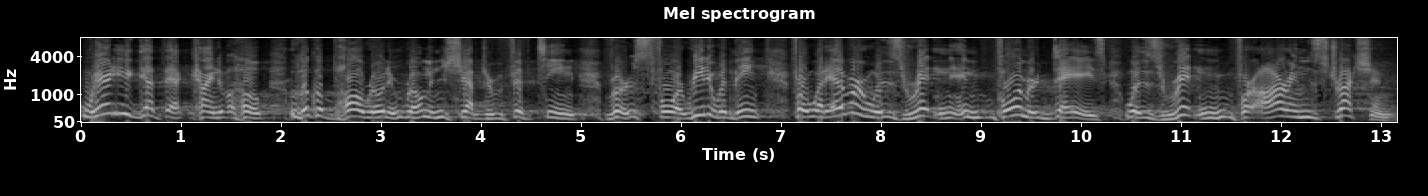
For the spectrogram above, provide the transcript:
Where do you get that kind of hope? Look what Paul wrote in Romans chapter 15, verse 4. Read it with me. For whatever was written in former days was written for our instruction,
